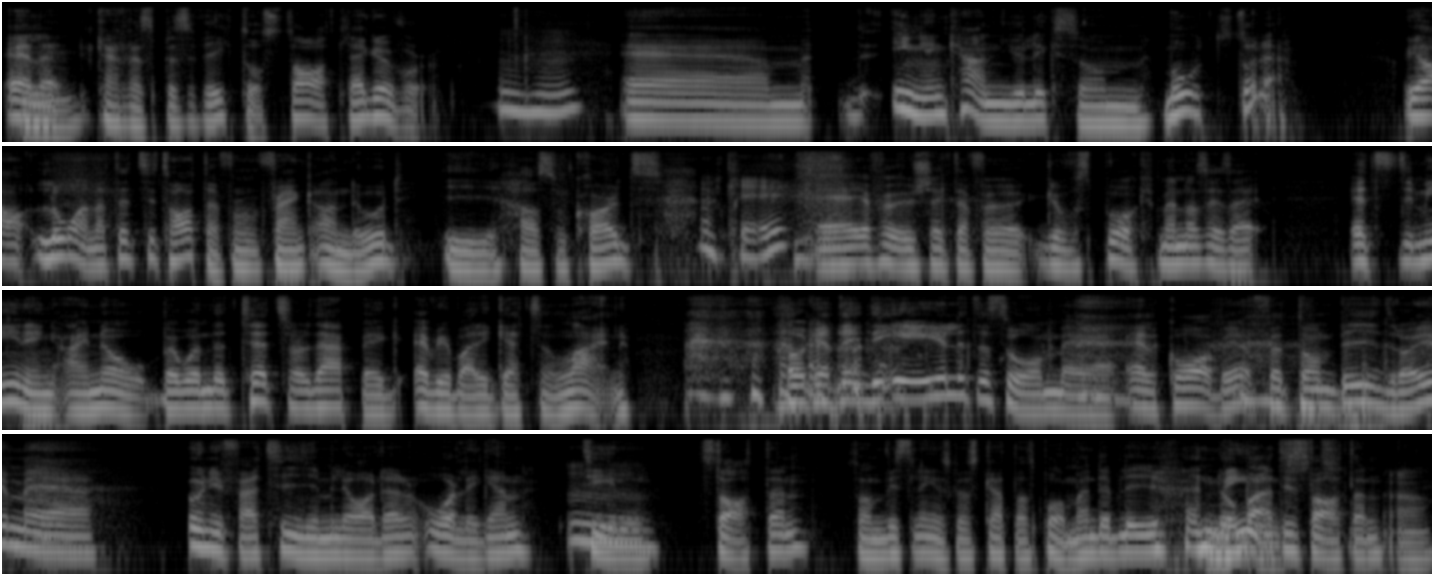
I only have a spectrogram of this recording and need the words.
Eller Mm. kanske specifikt då statliga gruvor. Ehm, d- ingen kan ju liksom motstå det. Jag har lånat ett citat här från Frank Underwood i House of Cards. Okej. Eh, jag får ursäkta för grovspråk, men de säger så här. It's demeaning, I know, but when the tits are that big, everybody gets in line. Och det, det är ju lite så med LKAB, för att de bidrar ju med ungefär 10 miljarder årligen till Mm. staten, som visserligen ska skattas på, men det blir ju ändå bara till Minst. staten. Ja.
